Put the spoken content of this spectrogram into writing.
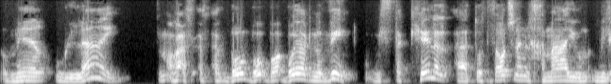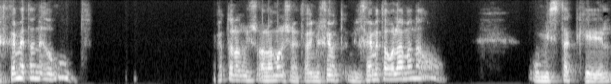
אומר אולי, בואו בוא, בוא, בוא רק נבין, הוא מסתכל על התוצאות של המלחמה היום, מלחמת הנאורות, מלחמת העולם הראשון, הייתה מלחמת, מלחמת העולם הנאור. הוא מסתכל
